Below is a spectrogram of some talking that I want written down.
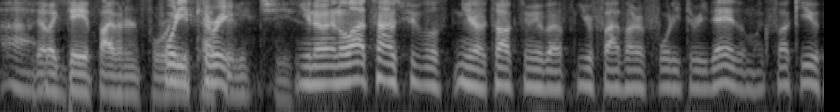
Uh, Is that like day 540 of 43. Jesus. You know, and a lot of times people, you know, talk to me about your 543 days. I'm like, fuck you.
